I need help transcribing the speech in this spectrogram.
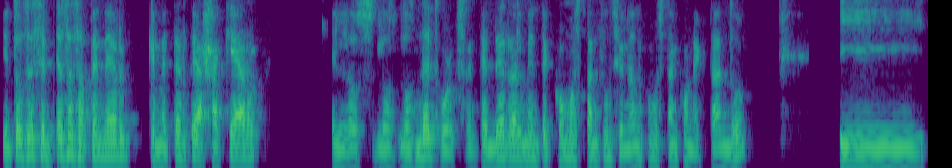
Y entonces empiezas a tener que meterte a hackear los, los, los, networks, entender realmente cómo están funcionando, cómo están conectando. Y,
